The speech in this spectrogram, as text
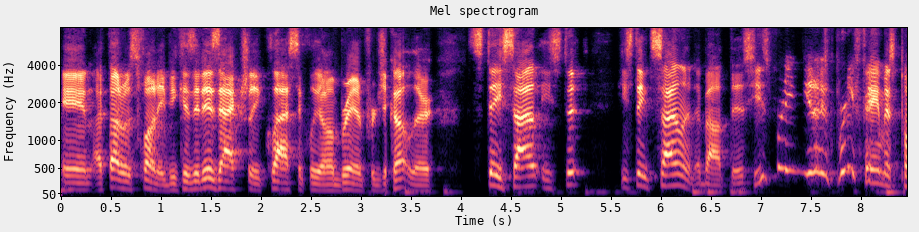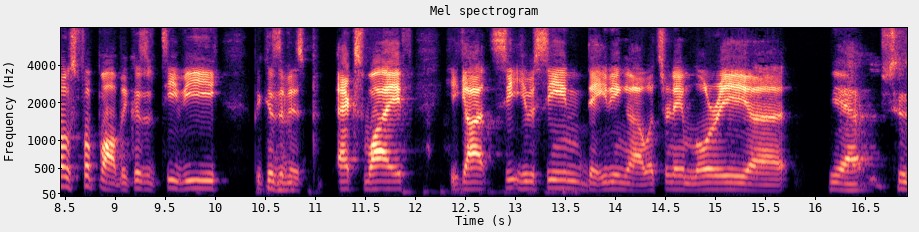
And I thought it was funny because it is actually classically on brand for Jay Cutler stay silent. He stood. He stayed silent about this. He's pretty, you know, he's pretty famous post football because of TV, because mm-hmm. of his ex wife. He got see he was seen dating uh, what's her name, Lori. Uh, yeah, she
